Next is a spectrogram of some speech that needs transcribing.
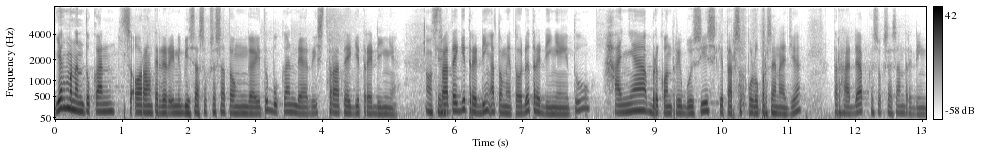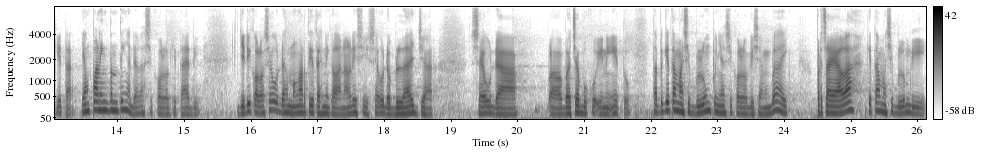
yang menentukan seorang trader ini bisa sukses atau enggak itu bukan dari strategi tradingnya. Oke. Strategi trading atau metode tradingnya itu hanya berkontribusi sekitar 10% aja terhadap kesuksesan trading kita. Yang paling penting adalah psikologi tadi. Jadi kalau saya udah mengerti technical analysis, saya udah belajar, saya udah uh, baca buku ini itu, tapi kita masih belum punya psikologis yang baik. Percayalah, kita masih belum di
